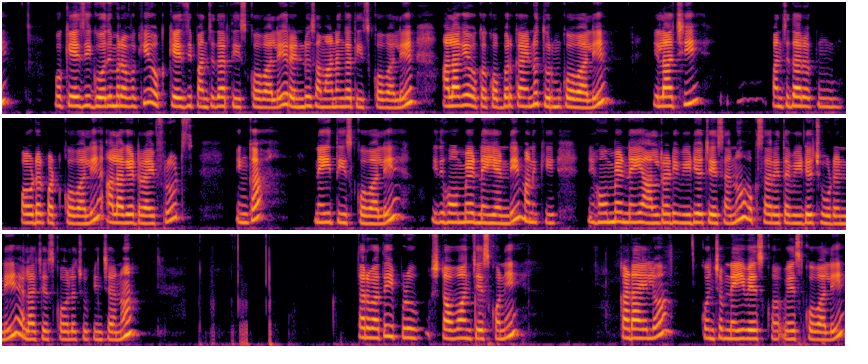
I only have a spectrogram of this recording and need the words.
ఒక కేజీ గోధుమ రవ్వకి ఒక కేజీ పంచదార తీసుకోవాలి. రెండు సమానంగా తీసుకోవాలి. అలాగే ఒక కొబ్బరికాయను తురుముకోవాలి. ఇలాచి పంచదార పౌడర్ పట్టుకోవాలి. అలాగే డ్రై ఫ్రూట్స్ ఇంకా నెయ్యి తీసుకోవాలి. ఇది హోమ్ మేడ్ నెయ్యి అండి. మనకి హోమ్ మేడ్ నెయ్యి ఆల్రెడీ వీడియో చేశాను. ఒకసారి అయితే వీడియో చూడండి. ఎలా చేసుకోవాలో చూపించాను. తర్వాత ఇప్పుడు స్టవ్ ఆన్ చేసుకొని కడాయిలో కొంచెం నెయ్యి వేసుకో వేసుకోవాలి.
